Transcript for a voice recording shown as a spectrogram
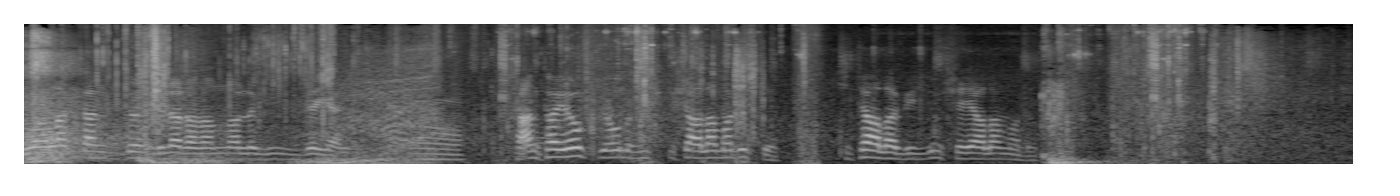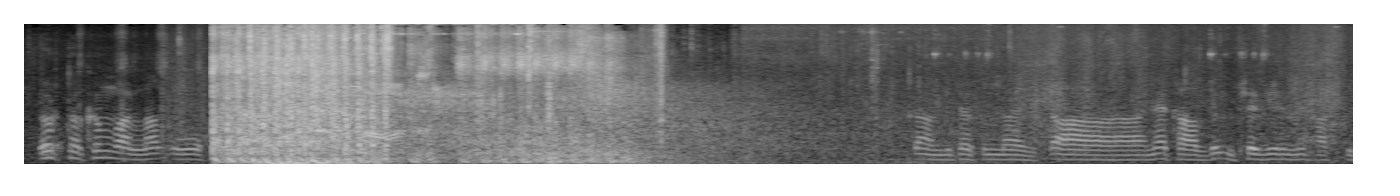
Bu alaktan döndüler adamlarla yüze geldi. Oo. Çanta yok ki oğlum hiçbir şey alamadık ki. Kiti alabildim şeyi alamadım. Dört takım var lan. Oha. Tamam bir takım daha gitti. Aa ne kaldı? 3'e 1 mi? Haklı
